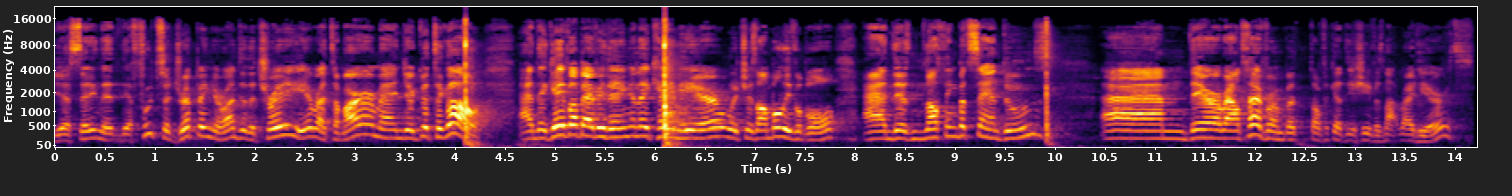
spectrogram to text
you're sitting, the, the fruits are dripping, you're under the tree, you're at Tamarim, and you're good to go. And they gave up everything and they came here, which is unbelievable, and there's nothing but sand dunes. And they're around Hebron, but don't forget the yeshiva is not right here. It's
